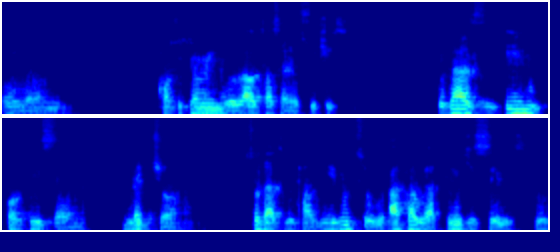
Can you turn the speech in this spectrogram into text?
in um, configuring your routers and your switches. So that's the aim of this um, lecture, so that we can be able to, after we have finished this series, we,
